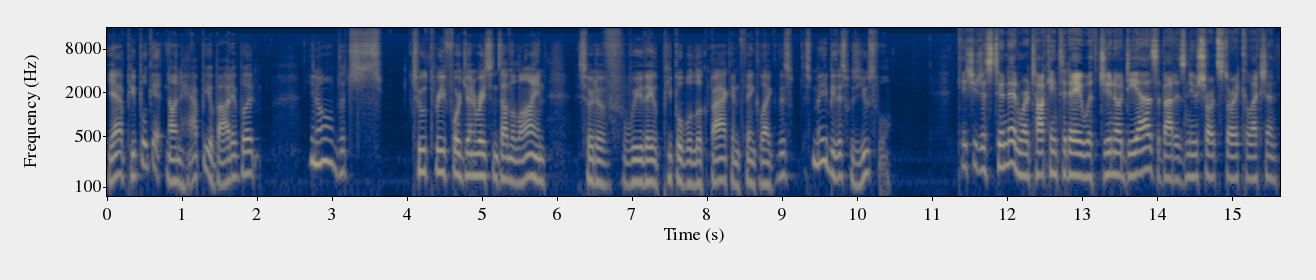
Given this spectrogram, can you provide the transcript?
yeah, people get unhappy about it, but you know, that's two, three, four generations down the line, sort of we they people will look back and think like this this maybe this was useful. In case you just tuned in, we're talking today with Junot Diaz about his new short story collection,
